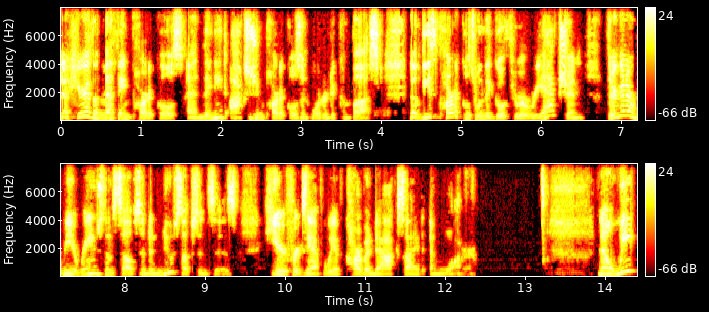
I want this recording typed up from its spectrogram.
Now here are the methane particles, and they need oxygen particles in order to combust. Now these particles, when they go through a reaction, they're going to rearrange themselves into new substances. Here, for example, we have carbon dioxide and water. Now, we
